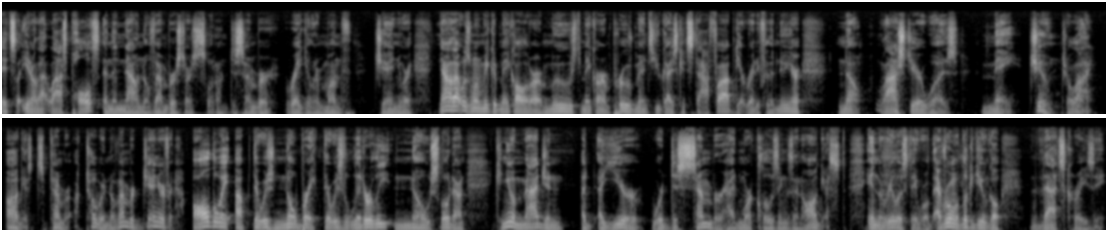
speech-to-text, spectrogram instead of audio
it's you know, that last pulse. And then now November starts to slow down, December, regular month. January. Now that was when we could make all of our moves to make our improvements. You guys could staff up, get ready for the new year. No, last year was May, June, July, August, September, October, November, January, all the way up. There was no break. There was literally no slowdown. Can you imagine a, a year where December had more closings than August in the real estate world? Everyone would look at you and go, that's crazy.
